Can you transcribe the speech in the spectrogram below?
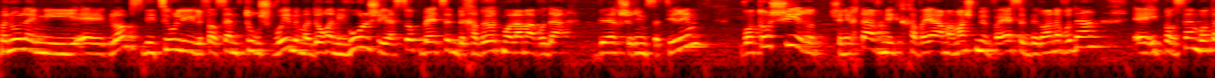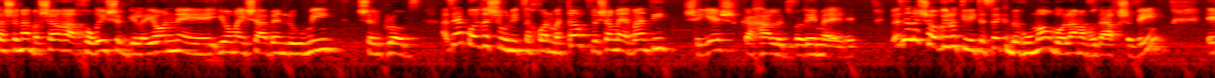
פנו אליי מגלובס והציעו לי לפרסם טור שבועי במדור הניהול, שיעסוק בעצם בחוויות מעולם העבודה דרך שירים סאטיריים. ואותו שיר שנכתב מחוויה ממש מבאסת ברעיון עבודה, אה, התפרסם באותה שנה בשער האחורי של גיליון אה, יום האישה הבינלאומי של גלובס. אז היה פה איזשהו ניצחון מתוק, ושם הבנתי שיש קהל לדברים האלה. וזה מה שהוביל אותי להתעסק בהומור בעולם עבודה עכשווי. אה,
